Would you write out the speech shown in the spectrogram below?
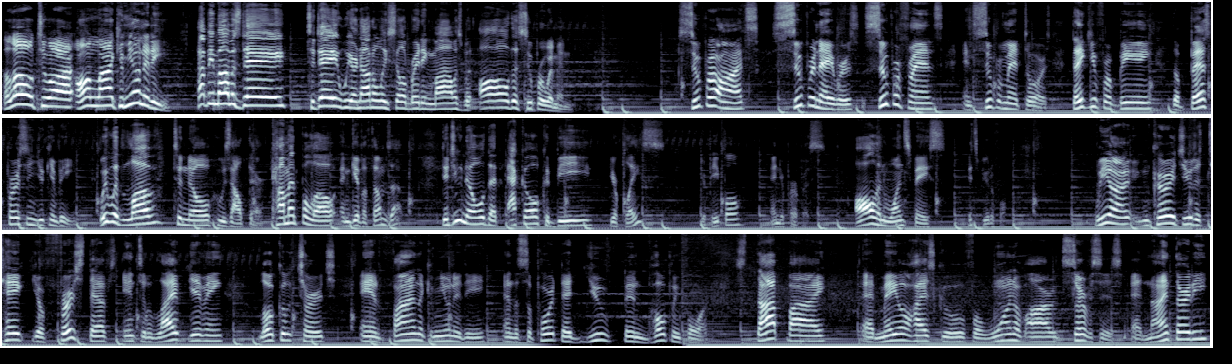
Hello to our online community. Happy Mama's Day! Today we are not only celebrating moms, but all the super women. super aunts, super neighbors, super friends, and super mentors. Thank you for being the best person you can be. We would love to know who's out there. Comment below and give a thumbs up. Did you know that Echo could be your place, your people, and your purpose? All in one space. It's beautiful. We are encourage you to take your first steps into life-giving local church and find the community and the support that you've been hoping for. Stop by at Mayo High School for one of our services at 9:30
